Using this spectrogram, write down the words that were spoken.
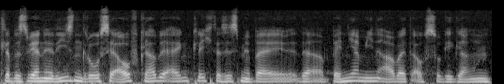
Ich glaube, das wäre eine riesengroße Aufgabe eigentlich. Das ist mir bei der Benjamin-Arbeit auch so gegangen.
